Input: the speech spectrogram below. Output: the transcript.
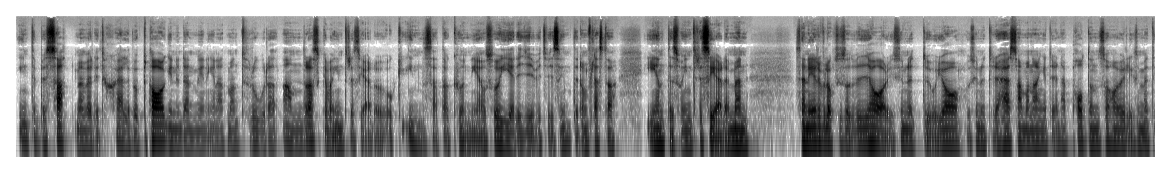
inte besatt, men väldigt självupptagen i den meningen att man tror att andra ska vara intresserade och, och insatta och kunniga. Och så är det givetvis inte. De flesta är inte så intresserade. Men sen är det väl också så att vi har, i synnerhet du och jag, och i synnerhet i det här sammanhanget, i den här podden, så har vi liksom ett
